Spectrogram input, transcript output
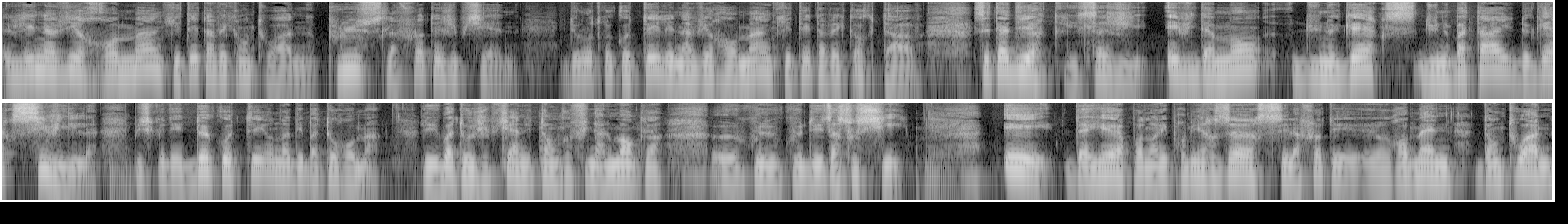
les navires romains qui étaient avec Antoine, plus la flotte égyptienne. De l'autre côté, les navires romains qui étaient avec Octave. C'est-à-dire qu'il s'agit évidemment d'une guerre, d'une bataille de guerre civile, puisque des deux côtés, on a des bateaux romains. Les bateaux égyptiens n'étant finalement euh, que, des associés. Et d'ailleurs, pendant les premières heures, c'est la flotte euh, romaine d'Antoine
